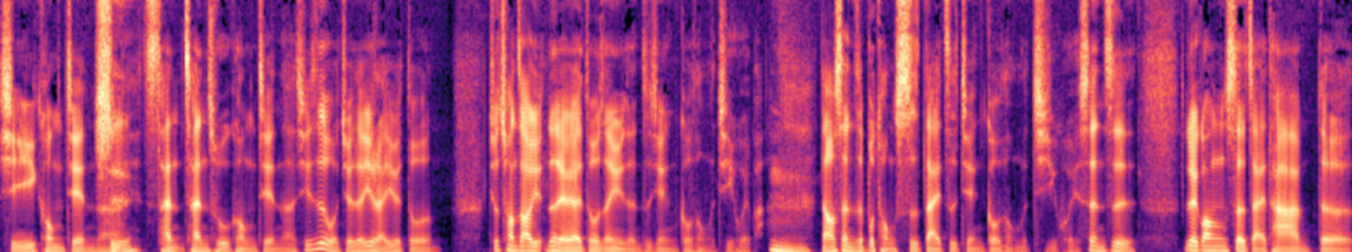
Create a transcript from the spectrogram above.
洗衣空间啊，是。餐餐厨空间啊，其实我觉得越来越多。就创造越来越多人与人之间沟通的机会吧，嗯，然后甚至不同世代之间沟通的机会，甚至瑞光社宅它的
